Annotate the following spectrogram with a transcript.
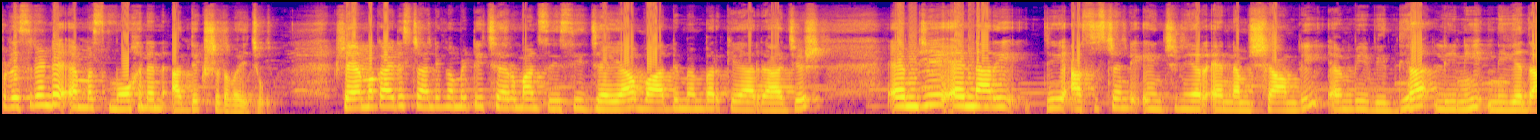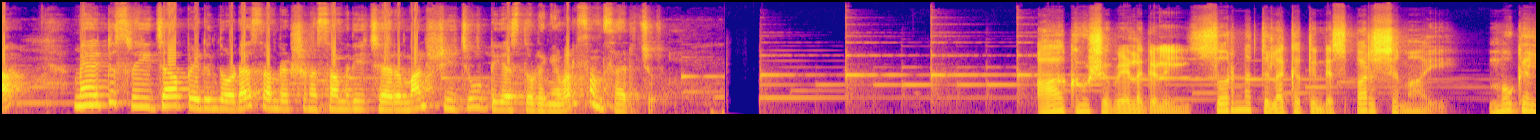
പ്രസിഡന്റ് എം എസ് മോഹനൻ അധ്യക്ഷത വഹിച്ചു. ക്ഷേമകാര്യ standing committee chairman C C Jaya ward member K R Rajesh M G N R E G assistant engineer N M Shyamli M V Vidya Lini Niyatha mate Sreeja Perunthodu സംരക്ഷണ സമിതി ചെയർമാൻ ഷിജു ടി എസ് തുടങ്ങിയവർ സംസാരിച്ചു. ആഘോഷവേളകളിൽ സ്വർണ തിളക്കത്തിന്റെ സ്പർശമായി മുഗൾ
